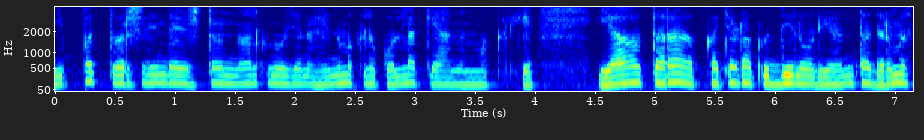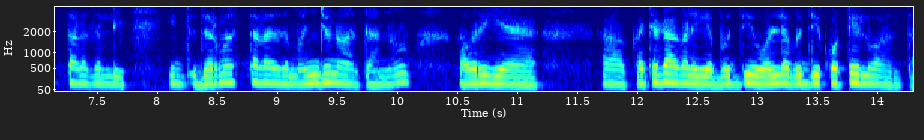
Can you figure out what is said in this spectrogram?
ಇಪ್ಪತ್ತು ವರ್ಷದಿಂದ ಎಷ್ಟೊಂದು ನಾಲ್ಕುನೂರು ಜನ ಹೆಣ್ಮಕ್ಳು ಕೊಲ್ಲಕ್ಕೆ ನನ್ನ ಮಕ್ಕಳಿಗೆ. ಯಾವ ಥರ ಕಚಡ ಬುದ್ಧಿ ನೋಡಿ ಅಂಥ ಧರ್ಮಸ್ಥಳದಲ್ಲಿ ಇದ್ದು ಧರ್ಮಸ್ಥಳದ ಮಂಜುನಾಥನು ಅವರಿಗೆ ಕಚಡಗಳಿಗೆ ಬುದ್ಧಿ, ಒಳ್ಳೆ ಬುದ್ಧಿ ಕೊಟ್ಟಿಲ್ವಾ ಅಂತ.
